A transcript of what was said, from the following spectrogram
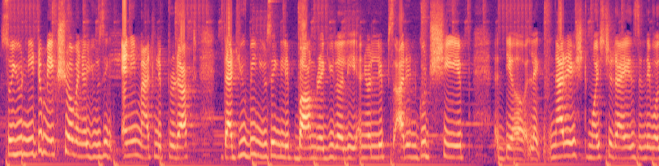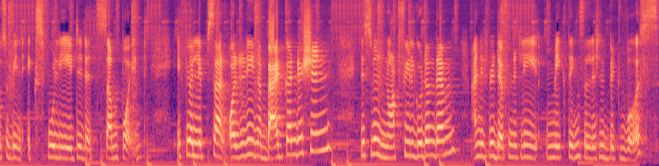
So you need to make sure when you're using any matte lip product that you've been using lip balm regularly and your lips are in good shape, they're like nourished, moisturized and they've also been exfoliated at some point. If your lips are already in a bad condition, this will not feel good on them and it will definitely make things a little bit worse.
